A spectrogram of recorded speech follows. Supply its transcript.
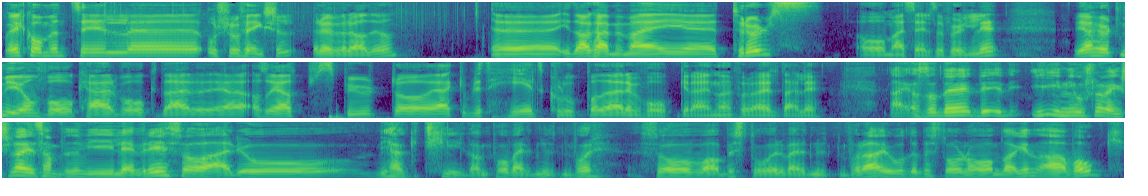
Velkommen til uh, Oslo fengsel, Røverradioen. Uh, I dag har jeg med meg uh, Truls, og meg selv selvfølgelig. Vi har hørt mye om Woke her, Woke der. Jeg, altså, jeg har spurt, og jeg er ikke blitt helt klok på det der Woke-greiene, for å være helt ærlig. Nei, altså det, det, Inne Oslo fengsel, i samfunnet vi lever i, så er det jo Vi har jo ikke tilgang på verden utenfor. Så hva består verden utenfor av? Jo, det består nå om dagen av Vogue.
